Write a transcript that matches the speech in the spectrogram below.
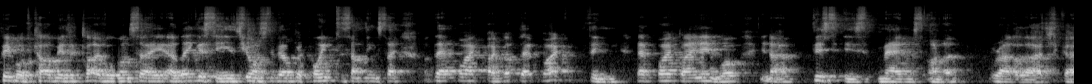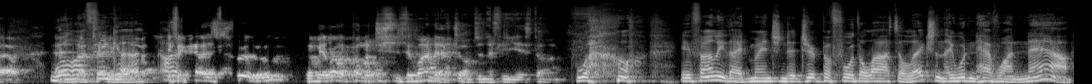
people have told me that Clover wants a, a legacy, and she wants to be able to point to something and say, oh, "That bike, I got that bike thing, that bike lane in." Well, you know, this is madness on a rather large scale. Well, I, I think uh, what, if I, it goes through, there'll be a lot of politicians who won't have jobs in a few years' time. Well, if only they'd mentioned it before the last election, they wouldn't have one now.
